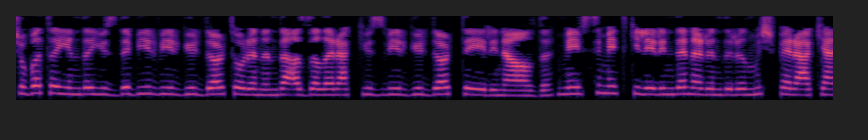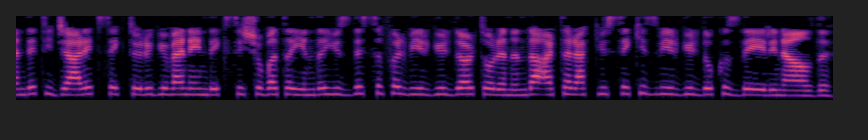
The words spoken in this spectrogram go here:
Şubat ayında %1,4 oranında azalarak 100,4 değerini aldı. Mevsim etkilerinden arındırılmış perakende ticaret sektörü güven endeksi Şubat ayında %0,4 oranında artarak 108,9 değerini aldı.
